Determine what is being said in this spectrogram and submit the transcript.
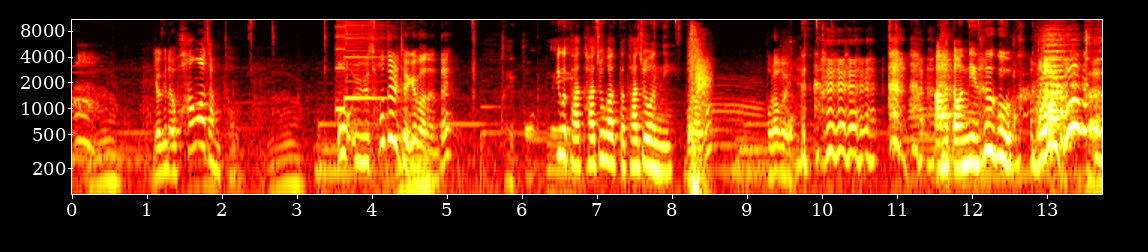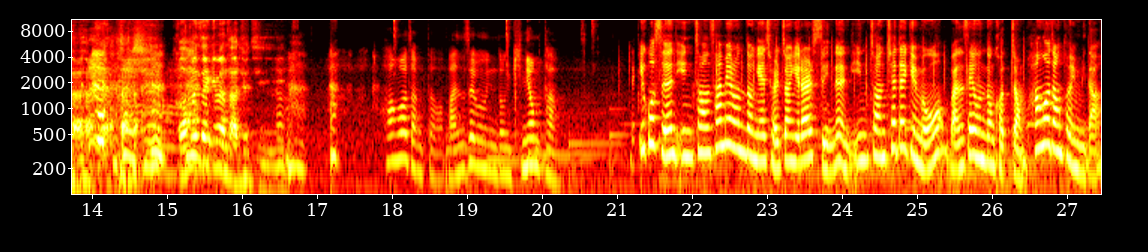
여기는 황허장터. 오 여기 소들 되게 많은데? 그니까. 네. 이거 다다 죽었다. 다 죽었니. 뭐라고? 뭐라고 했니? 아 맞다. 언니는 흑우. 뭐라고? 이 자식. 검은색이면 다 주지. 황허장터 만세운동 기념탑. 이곳은 인천 3.1운동의 절정이라 할 수 있는 인천 최대 규모 만세운동 거점 황허장터입니다.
